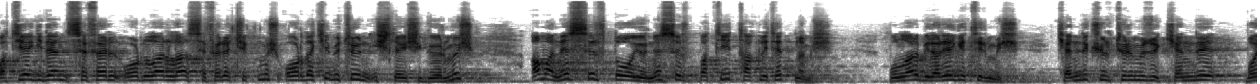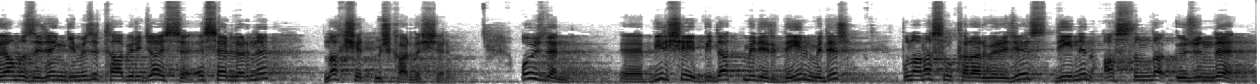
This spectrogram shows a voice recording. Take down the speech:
Batıya giden sefer ordularla sefere çıkmış, oradaki bütün işleyişi görmüş. Ama ne sırf doğuyu ne sırf batıyı taklit etmemiş. Bunları bir araya getirmiş. Kendi kültürümüzü, kendi boyamızı, rengimizi tabiri caizse eserlerine nakşetmiş kardeşlerim. O yüzden e, bir şey bidat midir, değil midir? Buna nasıl karar vereceğiz? Dinin aslında özünde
